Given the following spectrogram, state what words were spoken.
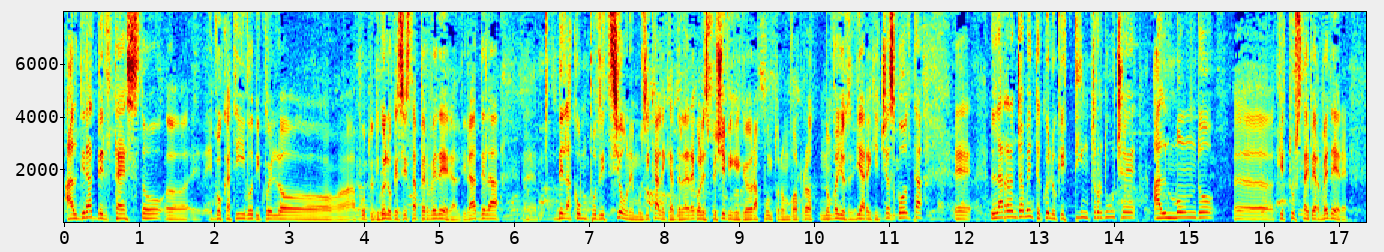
al di là del testo eh, evocativo di quello, appunto, di quello che si sta per vedere, al di là della, eh, della composizione musicale che ha delle regole specifiche che ora appunto non, vorrò- non voglio tediare chi ci ascolta, eh, l'arrangiamento è quello che ti introduce al mondo eh, che tu stai per vedere.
